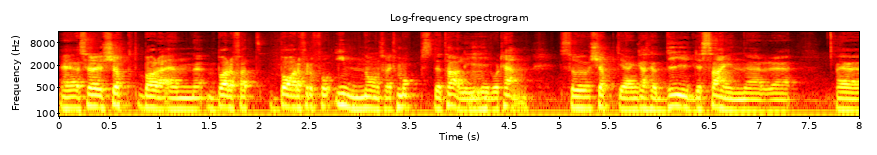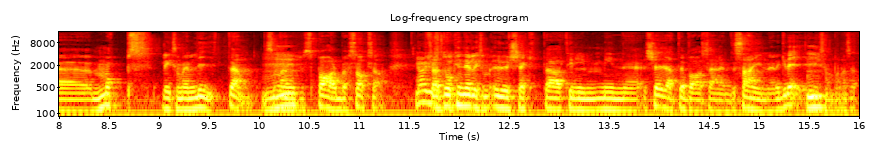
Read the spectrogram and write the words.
Eh, så jag har köpt bara en, bara för, att, bara för att få in någon slags mopsdetalj i vårt hem. Så köpte jag en ganska dyr designer eh, mops, liksom en liten. Som en sparbössa också. Ja, för att då kunde jag liksom ursäkta till min tjej att det var så här en designergrej. Liksom, på något sätt.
